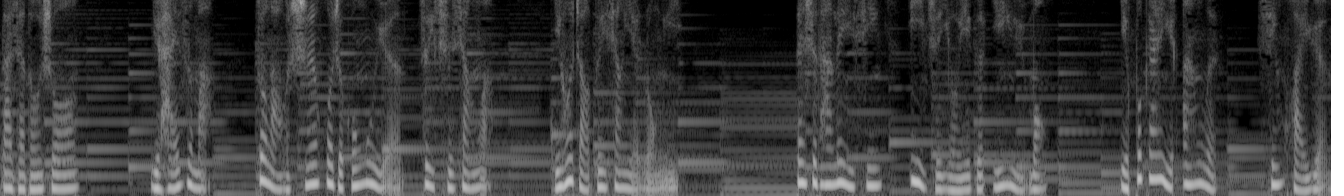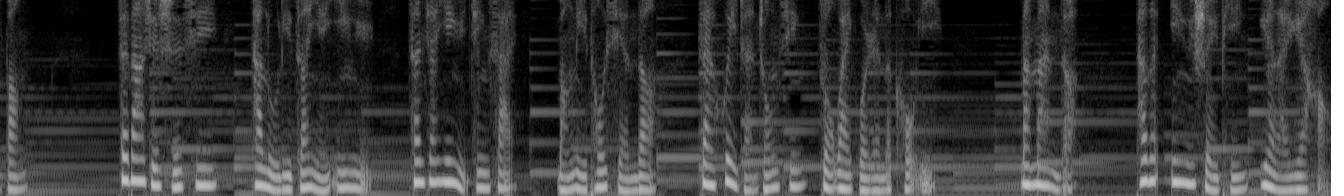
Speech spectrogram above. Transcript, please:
大家都说，女孩子嘛，做老师或者公务员最吃香了，以后找对象也容易。但是她内心一直有一个英语梦，也不甘于安稳，心怀远方。在大学时期，她努力钻研英语，参加英语竞赛，忙里偷闲的在会展中心做外国人的口译。慢慢的，她的英语水平越来越好，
